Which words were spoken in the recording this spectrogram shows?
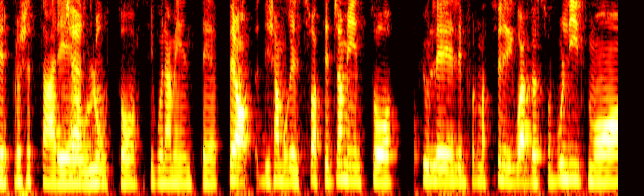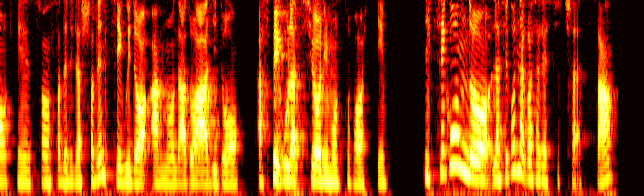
per processare Certo. un lutto, sicuramente. Però diciamo che il suo atteggiamento, più le, le informazioni riguardo al suo bullismo che sono state rilasciate in seguito, hanno dato adito a speculazioni molto forti. Il secondo, la seconda cosa che è successa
